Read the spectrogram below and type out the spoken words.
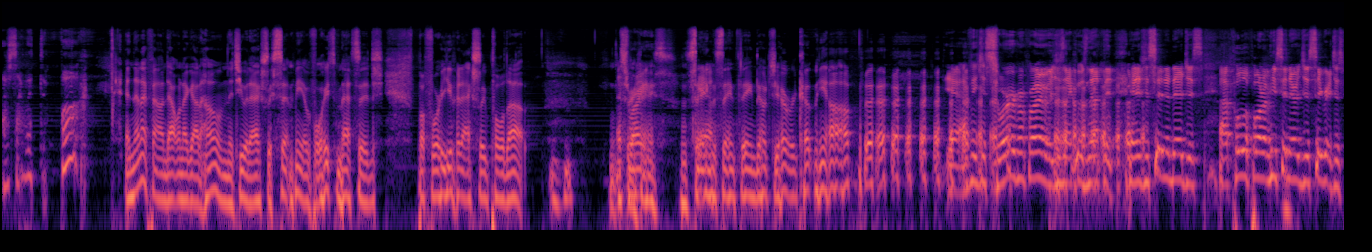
I was like, what the fuck? And then I found out when I got home that you had actually sent me a voice message before you had actually pulled up. Mm-hmm. That's right. Saying Yeah. the same thing. Don't you ever cut me off? Yeah, I mean, just swerve in front of him, just like it was nothing, and it's just sitting there. Just I pull up on him. He's sitting there with just cigarette, just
